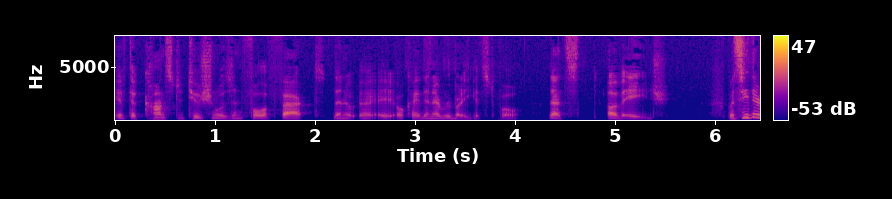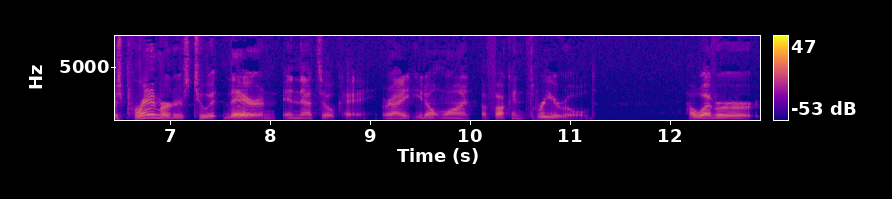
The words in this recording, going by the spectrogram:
if the Constitution was in full effect, then it, uh, okay, then everybody gets to vote. That's of age. But see, there's parameters to it there, and, and that's okay, right? You don't want a fucking three year old. However,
